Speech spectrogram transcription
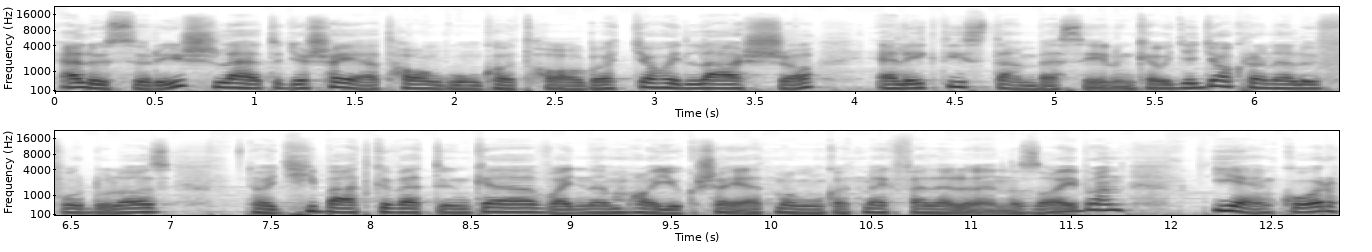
Először is lehet, hogy a saját hangunkat hallgatja, hogy lássa, elég tisztán beszélünk-e. Ugye gyakran előfordul az, hogy hibát követünk el, vagy nem halljuk saját magunkat megfelelően a zajban, Ilyenkor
